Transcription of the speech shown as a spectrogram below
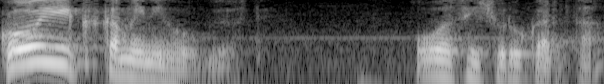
ਕੋਈ ਇੱਕ ਕਮੀ ਨਹੀਂ ਹੋਊਗੀ ਉਸ ਤੇ। ਉਹ ਅਸੀਂ ਸ਼ੁਰੂ ਕਰਤਾ।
